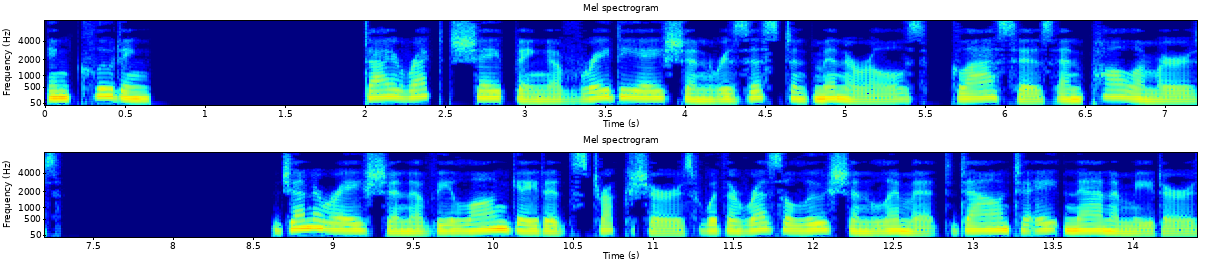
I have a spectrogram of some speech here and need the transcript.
including direct shaping of radiation-resistant minerals, glasses and polymers, Generation of elongated structures with a resolution limit down to 8 nanometers.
